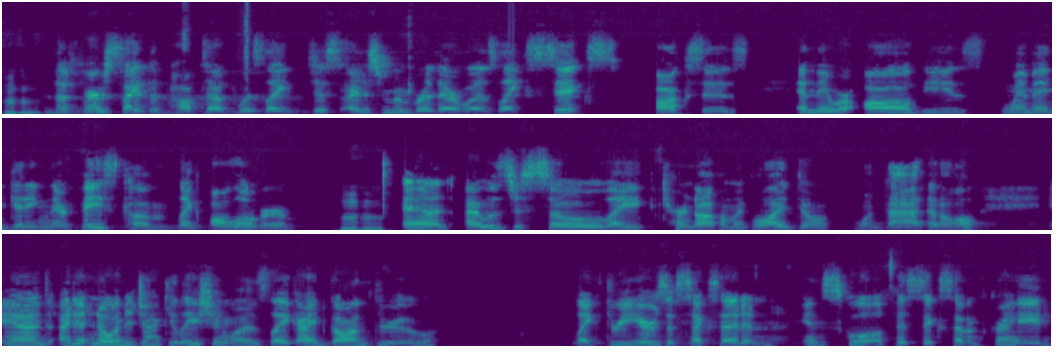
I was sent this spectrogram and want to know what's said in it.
hmm the first site that popped up was like just I just remember there was like six boxes, and they were all these women getting their face cum like all over hmm and I was just so like turned off. I'm like, well, I don't want that at all. And I didn't know what ejaculation was. Like I'd gone through like three years of sex ed in, in school, fifth, sixth, seventh grade.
